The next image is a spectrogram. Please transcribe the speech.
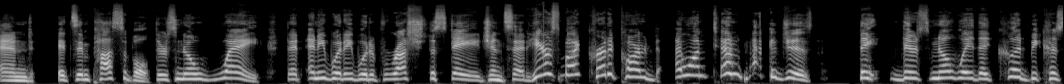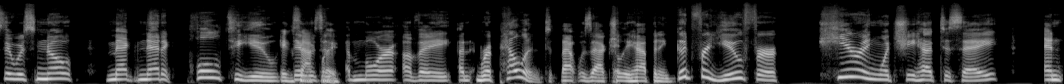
and it's impossible. There's no way that anybody would have rushed the stage and said, here's my credit card. I want 10 packages. They, there's no way they could because there was no magnetic pull to you. Exactly. There was a, more of a, repellent that was actually happening. Good for you for hearing what she had to say and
